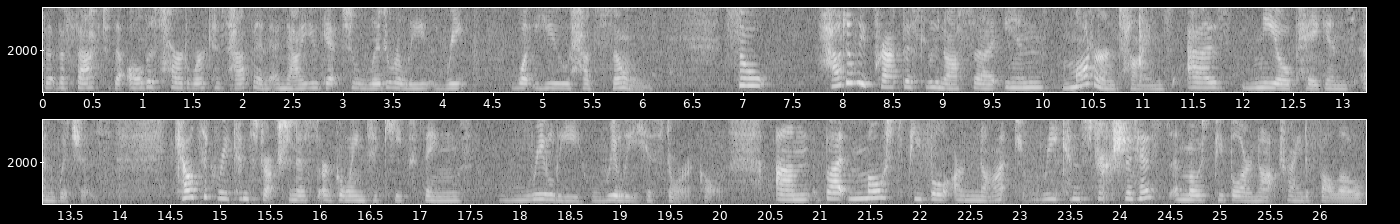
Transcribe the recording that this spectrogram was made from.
the, the fact that all this hard work has happened and now you get to literally reap what you have sown. So, how do we practice Lughnasadh in modern times as neo pagans and witches? Celtic Reconstructionists are going to keep things really, really historical. Um, but most people are not Reconstructionists, and most people are not trying to follow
